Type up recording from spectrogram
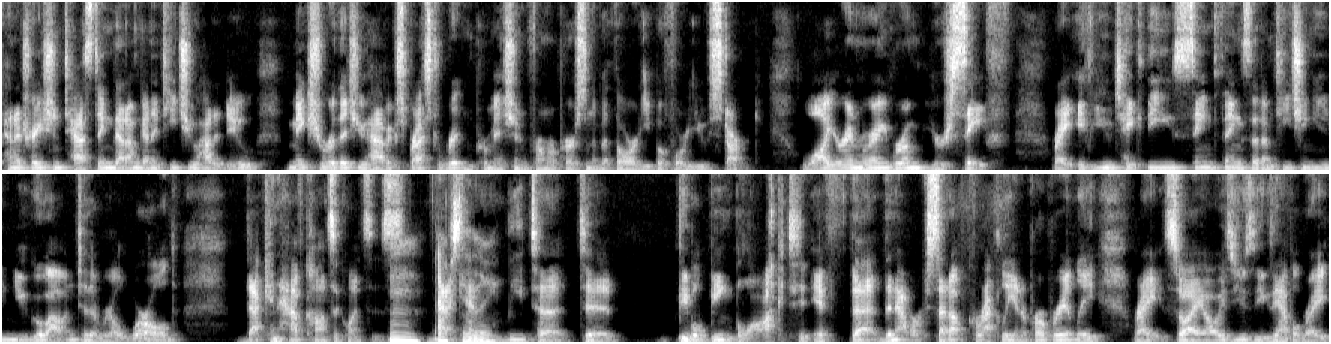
penetration testing that I'm going to teach you how to do, make sure that you have expressed written permission from a person of authority before you start. While you're in my room, you're safe, right? If you take these same things that I'm teaching you and you go out into the real world, that can have consequences. Mm, that absolutely. can lead to to people being blocked if the the network's set up correctly and appropriately, right? So I always use the example, right?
